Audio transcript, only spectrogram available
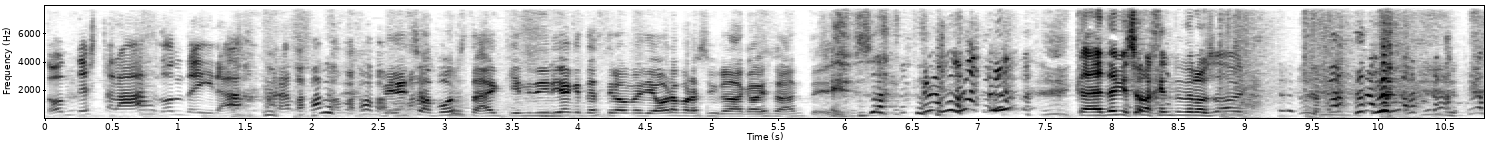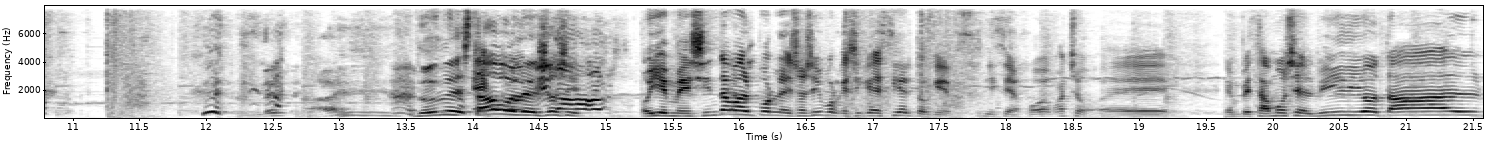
¿Dónde estará? ¿Dónde irá? Pa, pa, pa, pa, pa, pa, pa. Bien hecho aposta, ¿eh? ¿Quién diría que te has tirado media hora para subir a la cabeza antes? Exacto. Cállate que eso la gente no lo sabe. ¿Dónde estás? ¿Dónde está. Lesosi? Oye, me sienta mal por Lesosi porque sí que es cierto que pff, dice, joder, macho, eh, empezamos el vídeo, tal.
